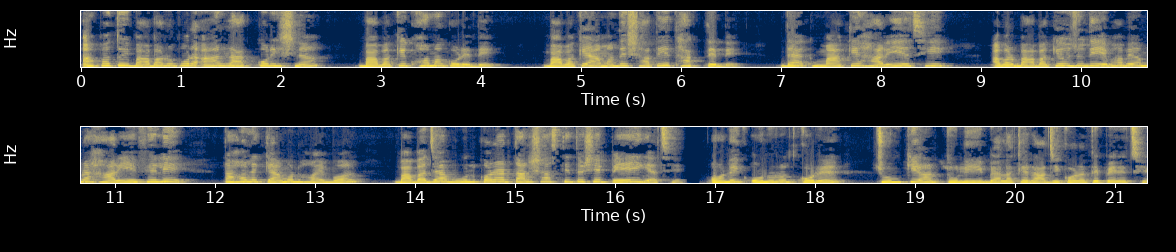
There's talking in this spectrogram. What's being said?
আপা তুই বাবার ওপর আর রাগ করিস না। বাবাকে ক্ষমা করে দে। বাবাকে আমাদের সাথেই থাকতে দে। দেখ মাকে হারিয়েছি। আবার বাবাকেও যদি এভাবে আমরা হারিয়ে ফেলি তাহলে কেমন হয় বল? বাবা যা ভুল করার তার শাস্তি তো সে পেয়েই গেছে। অনেক অনুরোধ করে চুমকি আর তুলি বেলাকে রাজি করাতে পেরেছে।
